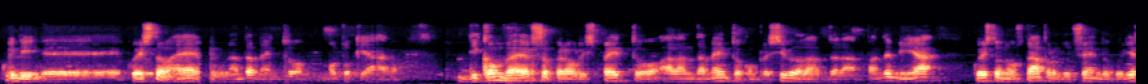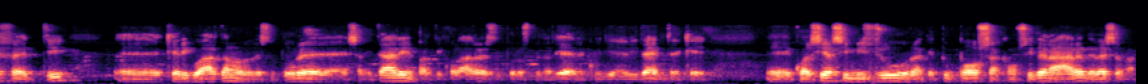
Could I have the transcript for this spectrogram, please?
Quindi eh, questo è un andamento molto chiaro. Di converso, però, rispetto all'andamento complessivo della, della pandemia, questo non sta producendo quegli effetti eh, che riguardano le strutture sanitarie, in particolare le strutture ospedaliere. Quindi è evidente che eh, qualsiasi misura che tu possa considerare deve essere una,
